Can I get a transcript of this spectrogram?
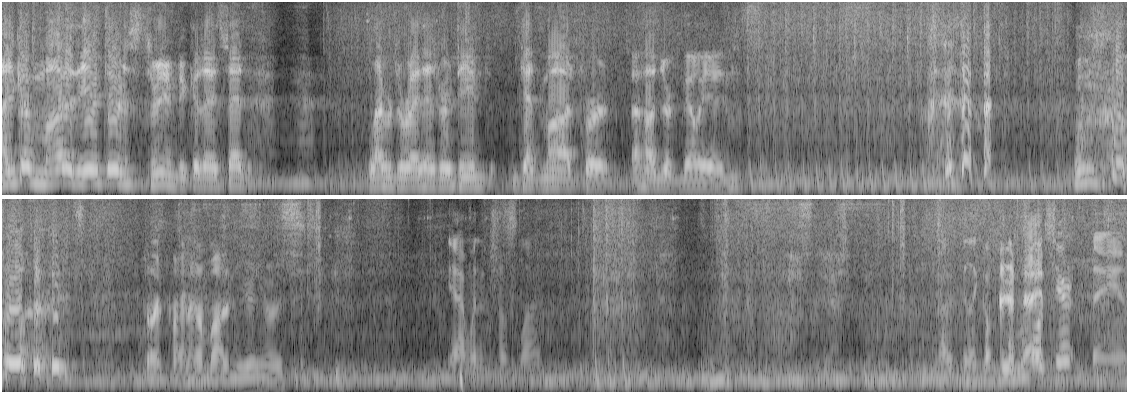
I got modded even through the stream because I said Labradorite has redeemed get mod for a hundred million. what? Probably planning on modding you anyways. Yeah, I wouldn't trust Lab. I would be like, oh, Dude, couple Nate. here. Damn.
